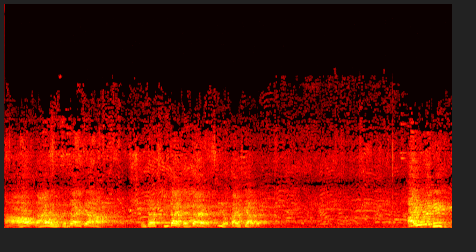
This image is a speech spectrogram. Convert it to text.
好，来，我们等待一下哈。你的期待等待是有代价的。Are you ready？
